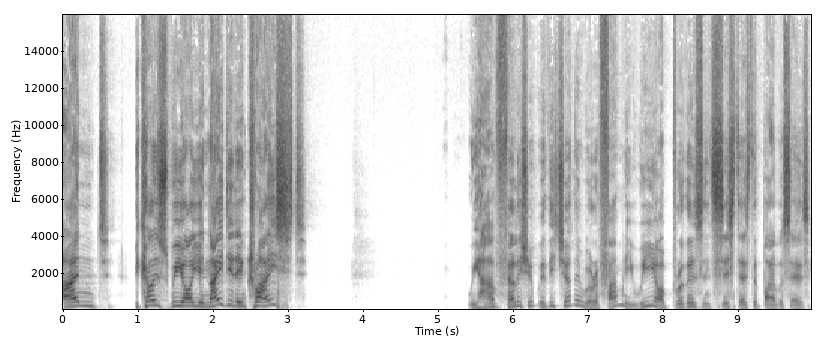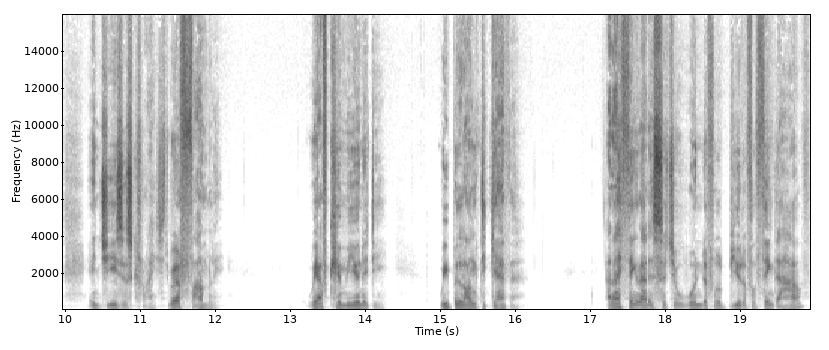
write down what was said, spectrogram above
And because we are united in Christ, we have fellowship with each other. We're a family. We are brothers and sisters, the Bible says, in Jesus Christ. We're a family. We have community. We belong together. And I think that is such a wonderful, beautiful thing to have.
